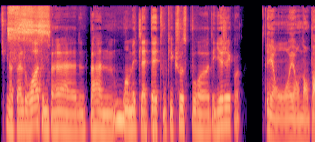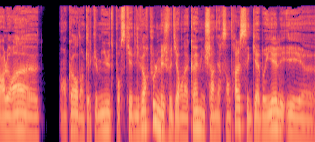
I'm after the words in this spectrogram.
Tu n'as pas le droit de ne pas, de ne pas moins mettre la tête ou quelque chose pour euh, dégager, quoi. Et on, et on en parlera euh, encore dans quelques minutes pour ce qui est de Liverpool, mais je veux dire, on a quand même une charnière centrale, c'est Gabriel et, euh,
